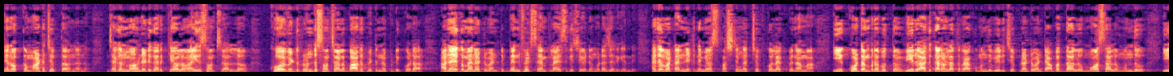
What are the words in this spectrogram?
నేను ఒక్క మాట చెప్తా ఉన్నాను. జగన్మోహన్ రెడ్డి గారు కేవలం ఐదు సంవత్సరాల్లో కోవిడ్ రెండు సంవత్సరాలు బాధ పెట్టినప్పటికీ కూడా అనేకమైనటువంటి బెనిఫిట్స్ ఎంప్లాయీస్కి చేయడం కూడా జరిగింది. అయితే వాటన్నిటిని మేము స్పష్టంగా చెప్పుకోలేకపోయినామా? ఈ కూటమి ప్రభుత్వం వీరు అధికారంలోకి రాకముందు వీళ్ళు చెప్పినటువంటి అబద్ధాలు మోసాలు ముందు ఈ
